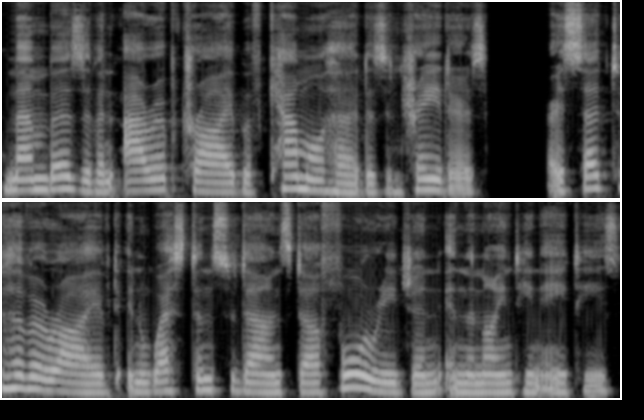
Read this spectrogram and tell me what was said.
members of an Arab tribe of camel herders and traders, are said to have arrived in western Sudan's Darfur region in the 1980s,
